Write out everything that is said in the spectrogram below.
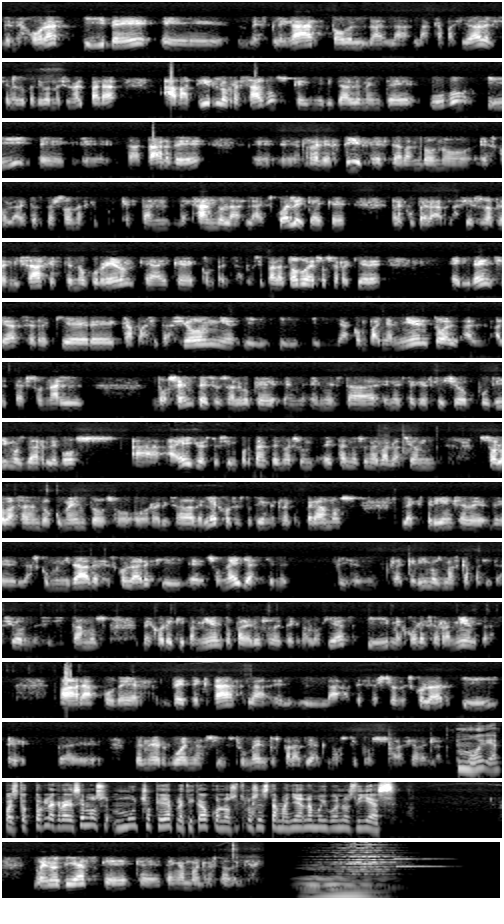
de mejora y de eh, desplegar toda la, la, capacidad del sistema educativo nacional para abatir los rezagos que inevitablemente hubo y eh, eh, tratar de revertir este abandono escolar, estas personas que, que están dejando la, la, escuela y que hay que recuperarlas y esos aprendizajes que no ocurrieron que hay que compensarlos. Y para todo eso se requiere evidencia, se requiere capacitación y, acompañamiento al, personal docente. Eso es algo que en, esta, en este ejercicio pudimos darle voz a, ello. Esto es importante. No es un, esta no es una evaluación solo basada en documentos o, revisada de lejos. Esto tiene, recuperamos la experiencia de, las comunidades escolares y eh, son ellas quienes dicen requerimos más capacitación, necesitamos mejor equipamiento para el uso de tecnologías y mejores herramientas para poder detectar la, deserción escolar y eh, eh, tener buenos instrumentos para diagnósticos hacia adelante. Muy bien, pues doctor, le agradecemos mucho que haya platicado con nosotros esta mañana. Muy buenos días. Buenos días, que, que tengan buen resto del día.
